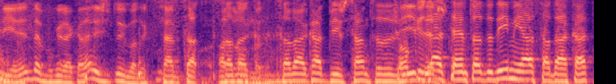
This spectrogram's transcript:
diyeni de bugüne kadar hiç duymadık. Sen Sa- sadak, sadakat bir semt adı Çok değildir. güzel semt adı değil mi ya sadakat?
